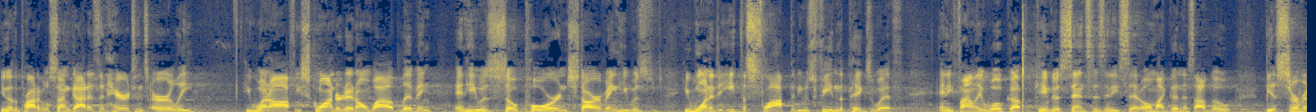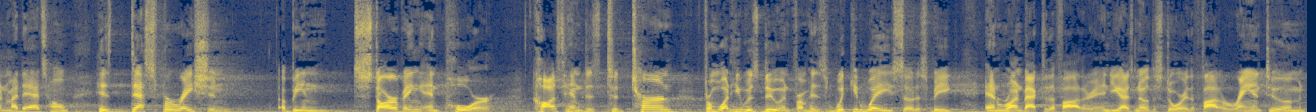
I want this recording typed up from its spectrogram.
You know, the prodigal son got his inheritance early. He went off, he squandered it on wild living, and he was so poor and starving, he, was, he wanted to eat the slop that he was feeding the pigs with. And he finally woke up, came to his senses, and he said, Oh my goodness, I'll go be a servant in my dad's home. His desperation of being starving and poor caused him to, to turn from what he was doing, from his wicked ways, so to speak, and run back to the father. And you guys know the story. The father ran to him and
